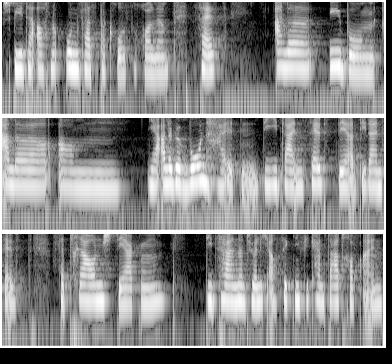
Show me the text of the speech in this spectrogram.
spielt da auch eine unfassbar große Rolle. Das heißt, alle Übungen, alle, ähm, ja, alle Gewohnheiten, die deinen Selbstwert, die dein Selbstvertrauen stärken, die zahlen natürlich auch signifikant darauf ein.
